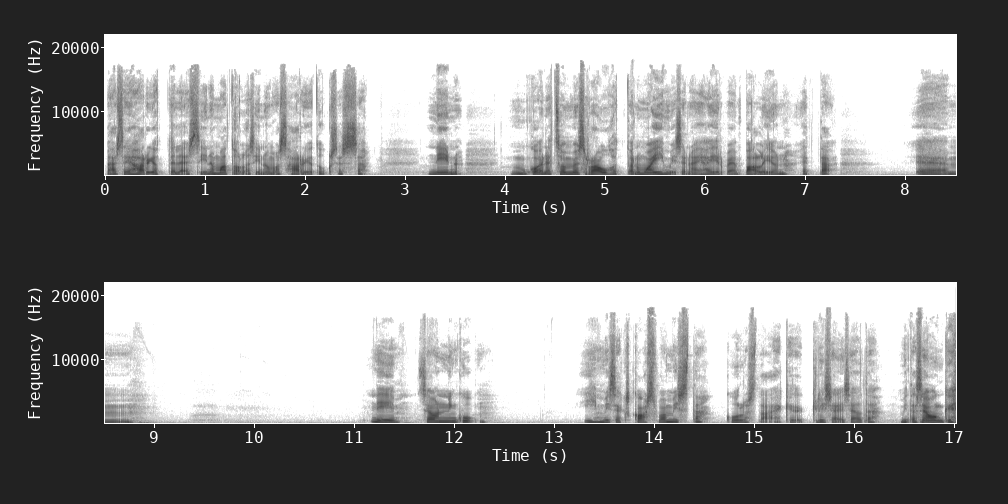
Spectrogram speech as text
pääsee harjoittelemaan siinä matolla siinä omassa harjoituksessa. Niin koen, että se on myös rauhoittanut mua ihmisenä ihan hirveän paljon, että äm, niin, se on niinku ihmiseksi kasvamista, kuulostaa ehkä kliseiseltä, mitä se onkin,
